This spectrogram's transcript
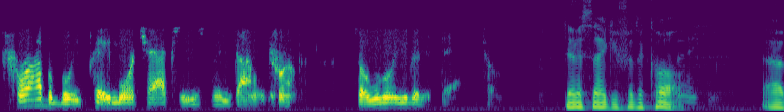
probably pay more taxes than Donald Trump. So we'll leave it at that. So. Dennis, thank you for the call. Uh,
